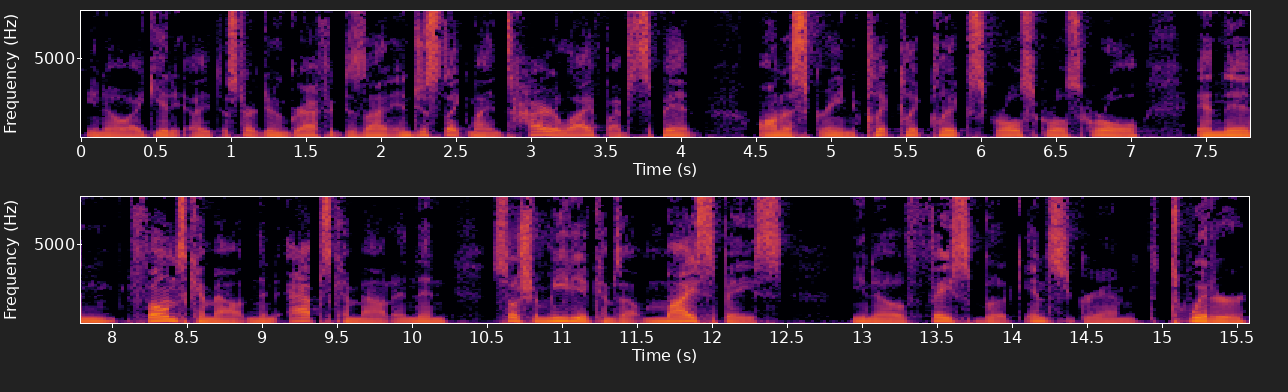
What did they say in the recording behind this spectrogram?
you know, I get I start doing graphic design. And just like my entire life I've spent on a screen click click click scroll scroll scroll. And then phones come out and then apps come out and then social media comes out myspace you know, Facebook, Instagram, Twitter,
